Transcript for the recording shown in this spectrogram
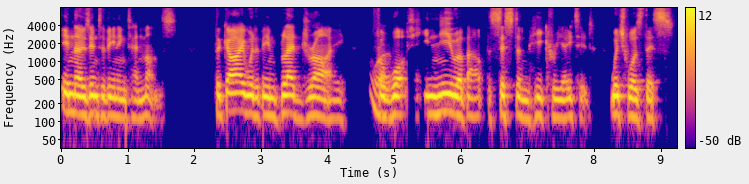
in those intervening 10 months, the guy would have been bled dry for what he knew about the system he created, which was this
